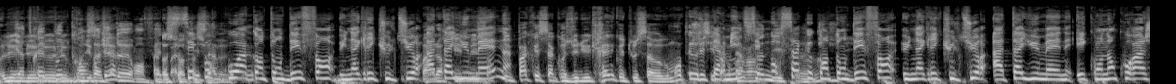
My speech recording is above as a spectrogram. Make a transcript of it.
le, le- Il y a très le- peu de grands acheteurs, en fait. Attention, C'est pourquoi quand on défend une agriculture Bah, à alors taille humaine, pas que c'est à cause de l'Ukraine que tout ça a augmenté je aussi. c'est pour ça que quand on défend une agriculture à taille humaine et qu'on encourage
